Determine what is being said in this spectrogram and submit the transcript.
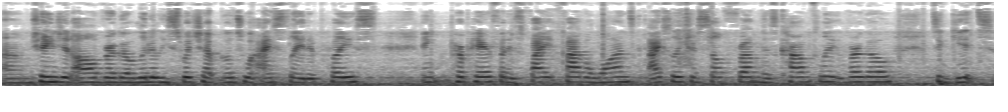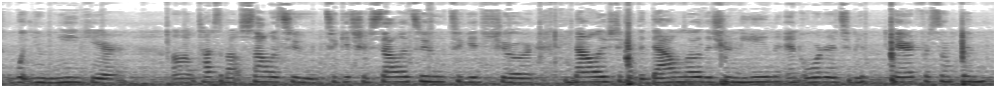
um, change it all, Virgo. Literally switch up, go to an isolated place and prepare for this fight. Five of Wands, isolate yourself from this conflict, Virgo, to get what you need here um, talks about solitude, to get your solitude, to get your knowledge, to get the download that you need in order to be prepared for something.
